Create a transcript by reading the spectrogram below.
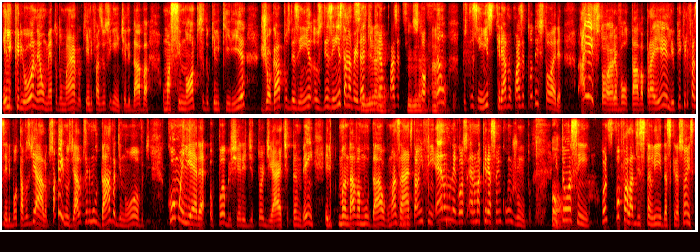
Ele criou né, o método Marvel, que ele fazia o seguinte: ele dava uma sinopse do que ele queria, jogava para os desenhistas. Os desenhistas, na verdade, que criavam quase toda a história. É. Não, os desenhistas criavam quase toda a história. Aí a história voltava para ele, o que, que ele fazia? Ele botava os diálogos. Só que aí nos diálogos ele mudava de novo. Como ele era o publisher, editor de arte também, ele mandava mudar algumas artes tal. Enfim, era um negócio, era uma criação em conjunto. Bom, então, assim, quando for falar de Stan Lee, das criações,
